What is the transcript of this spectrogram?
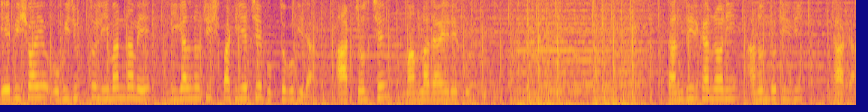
এ বিষয়ে অভিযুক্ত লিমান নামে লিগাল নোটিশ পাঠিয়েছে ভুক্তভোগীরা। আর চলছে মামলা দায়েরের প্রস্তুতি। তানজির খান, রনি, আনন্দ টিভি, ঢাকা।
